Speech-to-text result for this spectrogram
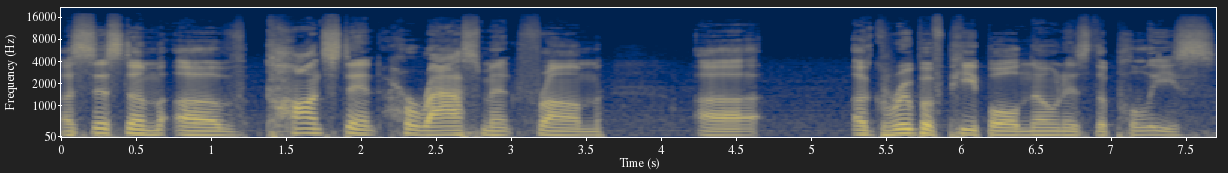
a system of constant harassment from uh, a group of people known as the police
